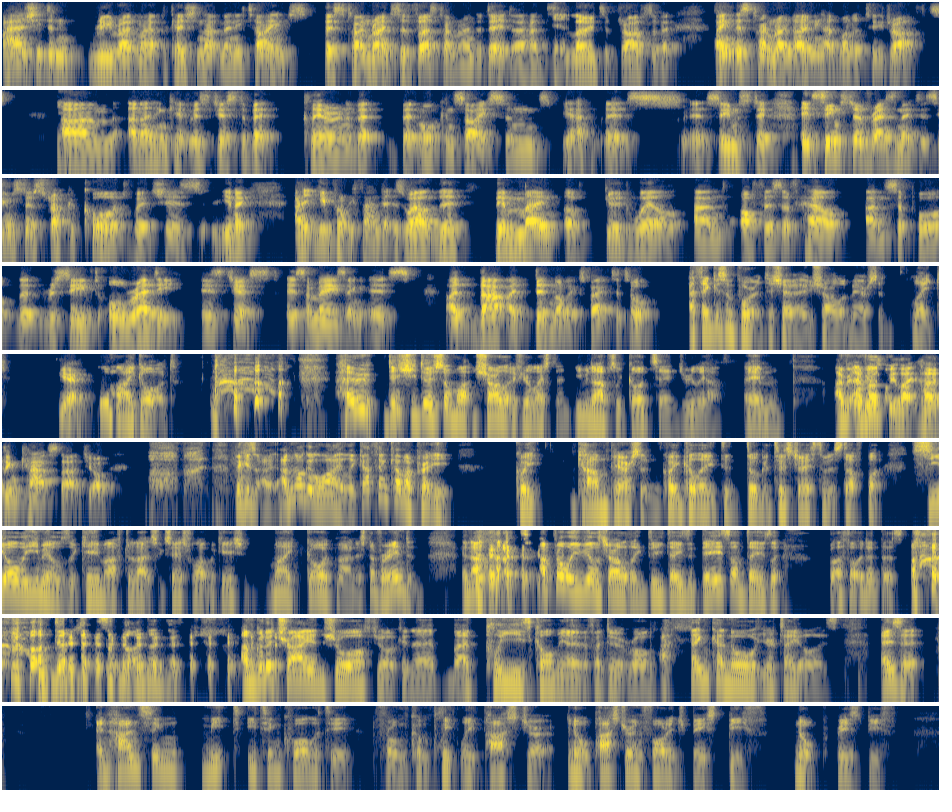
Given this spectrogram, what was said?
I actually didn't rewrite my application that many times this time round. So the first time round I did, I had yeah. loads of drafts of it. I think this time round I only had one or two drafts. Yeah. Um, and I think it was just a bit clearer and a bit bit more concise. And yeah, it's it seems to it seems to have resonated. It seems to have struck a chord, which is you know, I, you probably found it as well. The the amount of goodwill and offers of help and support that received already is just it's amazing. It's I, that I did not expect at all. I think it's important to shout out Charlotte Merson. Like, yeah, oh my god, how did she do so much, Charlotte? If you're listening, you've been an absolute godsend. You really have. Um, I, it I really, must be like herding cats that job. Oh man, because I, I'm not gonna lie. Like, I think I'm a pretty quite calm person, quite collected, don't get too stressed about stuff. But see all the emails that came after that successful application. My God, man, it's never ending. And I, I probably email Charlotte like three times a day sometimes, like, but I thought I did this. I did this. I I did this. I'm going to try and show off, Jock, and uh, uh, please call me out if I do it wrong. I think I know what your title is. Is it enhancing meat eating quality from completely pasture, no, pasture and forage based beef. Nope, raised beef.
